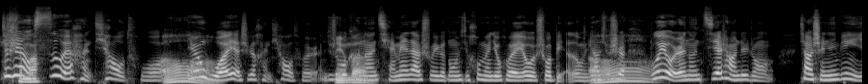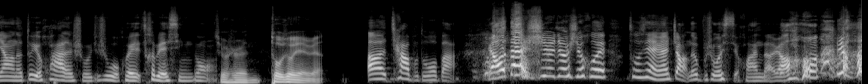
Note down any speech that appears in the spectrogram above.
就是那种么思维很跳脱，哦因为我也是个很跳脱的人，就是我明白可能前面在说一个东西，后面就会又说别的东西。然后就是哦如果有人能接上这种像神经病一样的对话的时候，就是我会特别心动就是脱口秀演员。啊，差不多吧。然后但是就是会脱口秀演员长得不是我喜欢的，然后然后。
